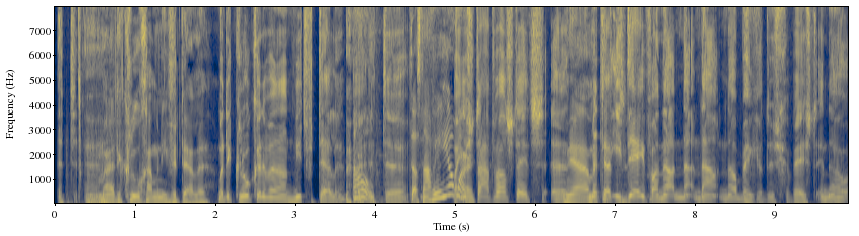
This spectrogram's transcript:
het eh, Maar de clue gaan we niet vertellen. Maar de clue kunnen we dan niet vertellen. Oh, Het, eh, Dat is nou weer maar je jammer. staat wel steeds eh, Ja, met het dat- idee van... Nou, nou, nou, nou ben ik er dus geweest. En, nou,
